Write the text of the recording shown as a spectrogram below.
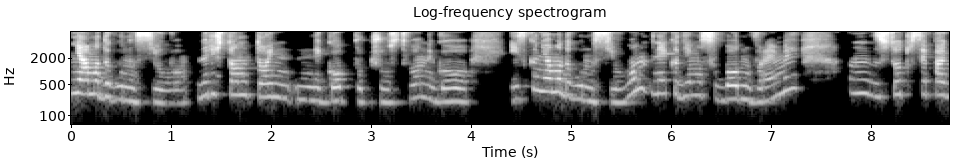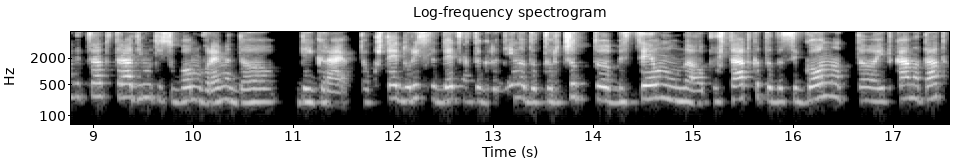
няма да го насилвам. Нали, щом той не го почувства, не го иска, няма да го насилвам. Нека да има свободно време, защото все пак децата трябва да имат и свободно време да, да играят. Ако ще дори след детската градина да търчат безцелно на площадката, да се гонат и така нататък,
